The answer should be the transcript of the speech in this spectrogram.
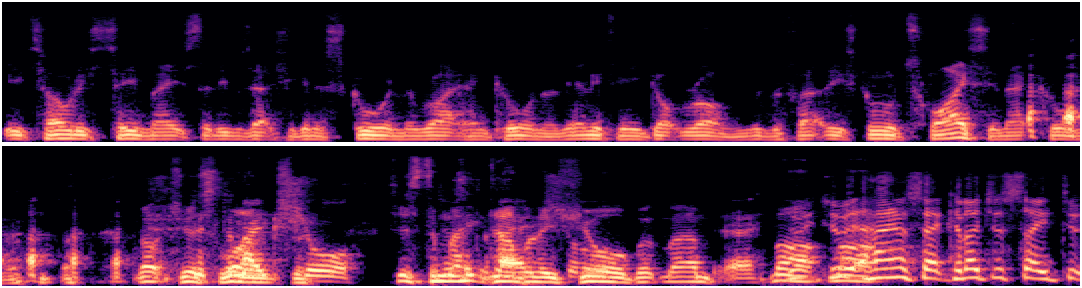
he told his teammates that he was actually going to score in the right hand corner. The only thing he got wrong was the fact that he scored twice in that corner, not just, Just to once. make sure. Just to Just make to doubly make sure. sure. But um, Yeah. Mark, do, do, Mark- hang on a sec. Can I just say, do,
